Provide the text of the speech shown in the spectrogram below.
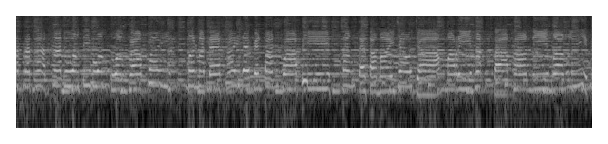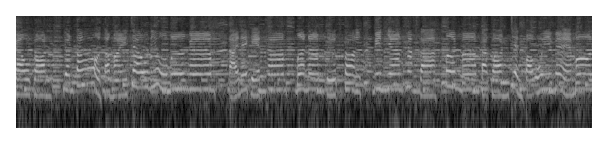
วัดพระธาตุห้าดวงตีบวงตวงกราบไปเมินมาแต่ไทยได้เป็นปันกว่าปี ตั้งแต่สมัยเจ้าจามมารีฮักษาธานีเมืองลี้เก่าก่อนจนเต้าสมัยเจ้านิ้วมืองามตายในเขตคามเมื่อนานสืบซ่อน วิญญาณฮักษาเมินมาแตะก่อนเช่นป่าอุ้ยแม่มอน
